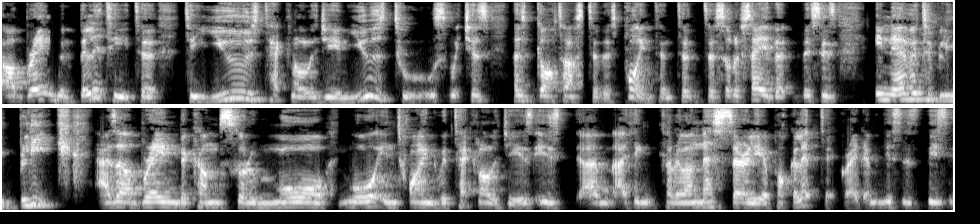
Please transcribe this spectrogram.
our brain's ability to to use technology and use tools which has has got us to this point. And to to sort of say that this is inevitably bleak as our brain becomes sort of more more entwined with technology is is um, I think kind of unnecessarily apocalyptic, right? I mean, this is these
